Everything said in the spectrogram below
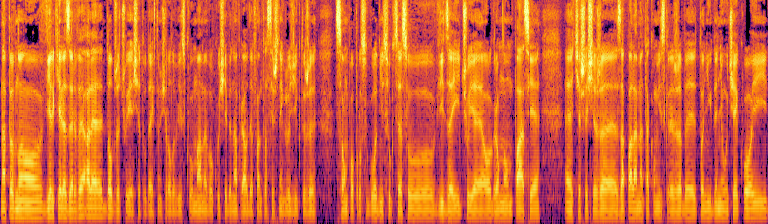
na pewno wielkie rezerwy, ale dobrze czuję się tutaj w tym środowisku. Mamy wokół siebie naprawdę fantastycznych ludzi, którzy są po prostu głodni sukcesu. Widzę i czuję ogromną pasję. E, Cieszę się, że zapalamy taką iskrę, żeby to nigdy nie uciekło i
